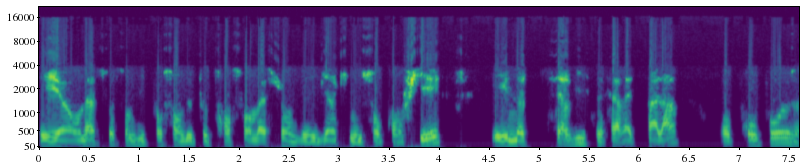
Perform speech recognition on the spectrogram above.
et euh, on a 70% de taux de transformation des biens qui nous sont confiés et notre service ne s'arrête pas là. On propose,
